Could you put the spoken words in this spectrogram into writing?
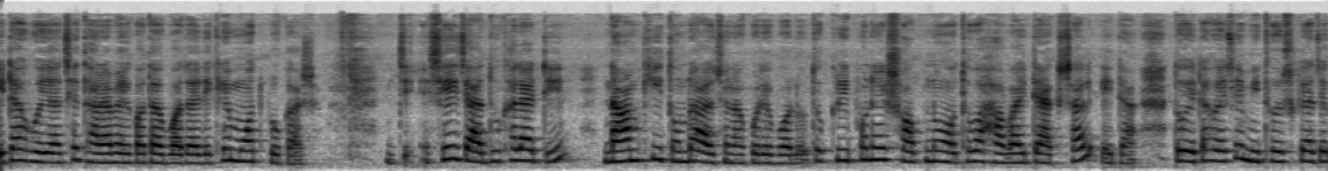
এটা হয়ে আছে ধারাবাহিকতা বজায় রেখে মত প্রকাশ। সেই জাদু খেলাটির নাম কি তোমরা আলোচনা করে বলো? তো কৃপণের স্বপ্ন অথবা হাওয়াই ট্যাক্সাল এটা। তো এটা হয়েছে মিথস্ক্রিয়া যে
